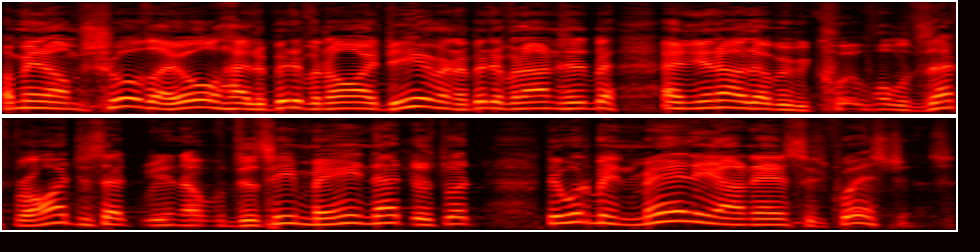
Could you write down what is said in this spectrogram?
I mean, I'm sure they all had a bit of an idea and a bit of an understanding. And, you know, they would be, well, is that right? Does that, you know, does he mean that? What? There would have been many unanswered questions.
